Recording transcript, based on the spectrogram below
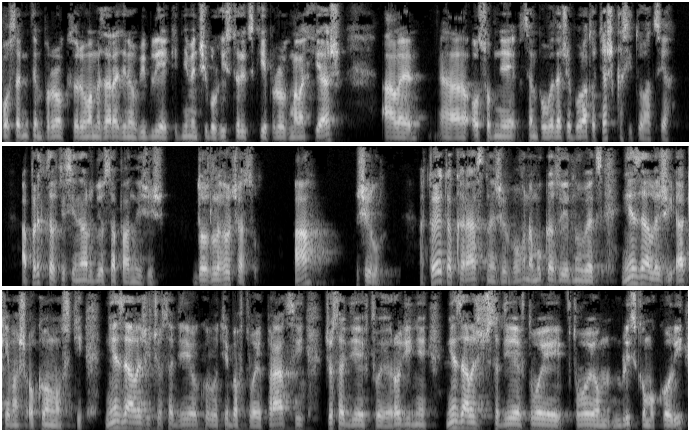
posledný ten prorok, ktorý máme zaradený v Biblii, keď neviem, či bol historický, je prorok Malachiaš, ale eh, osobne chcem povedať, že bola to ťažká situácia. A predstavte si, narodil sa pán Ježiš do zlého času a žil. A to je to krásne, že Boh nám ukazuje jednu vec. Nezáleží, aké máš okolnosti. Nezáleží, čo sa deje okolo teba v tvojej práci, čo sa deje v tvojej rodine. Nezáleží, čo sa deje v, tvojej, v tvojom blízkom okolí.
